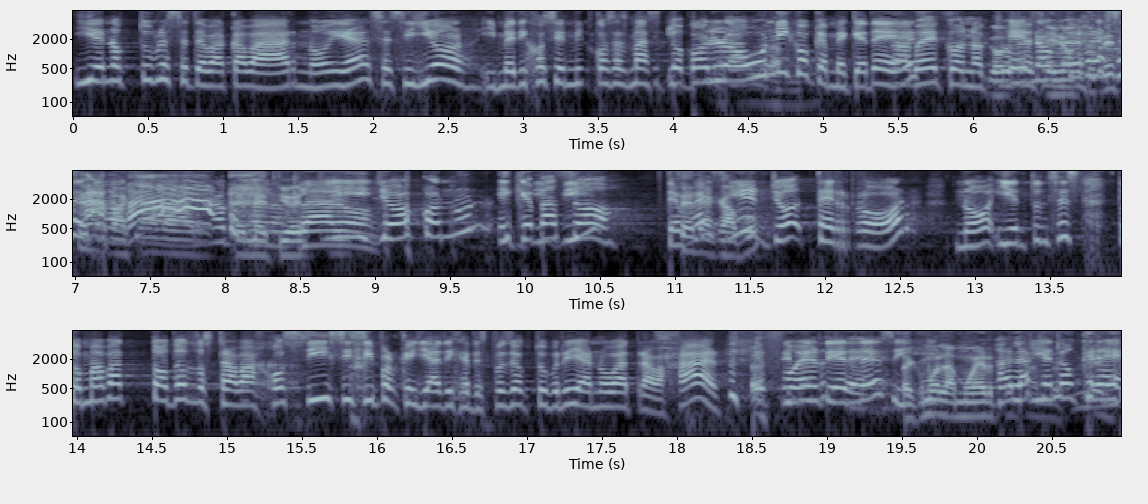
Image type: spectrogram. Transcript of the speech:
y en octubre se te va a acabar, ¿no? Y ya se siguió y me dijo cien mil cosas más. Y con lo único que me quedé es... Con octubre. En octubre octubre se te te va a acabar. Te metió el Claro. y yo con un... ¿Y qué viví- pasó? Te ¿Se voy a te acabó? decir, yo terror, ¿no? Y entonces tomaba todos los trabajos, sí, sí, sí, porque ya dije, después de octubre ya no voy a trabar. ¿Sí me entiendes? Está como la muerte. A la que no cree.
